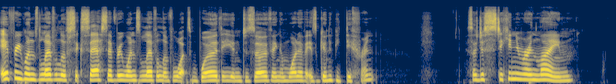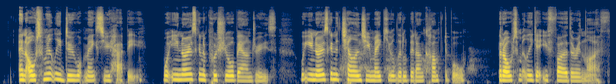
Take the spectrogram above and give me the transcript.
Everyone's level of success, everyone's level of what's worthy and deserving and whatever is going to be different. So just stick in your own lane and ultimately do what makes you happy what you know is going to push your boundaries, what you know is going to challenge you, make you a little bit uncomfortable, but ultimately get you further in life.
